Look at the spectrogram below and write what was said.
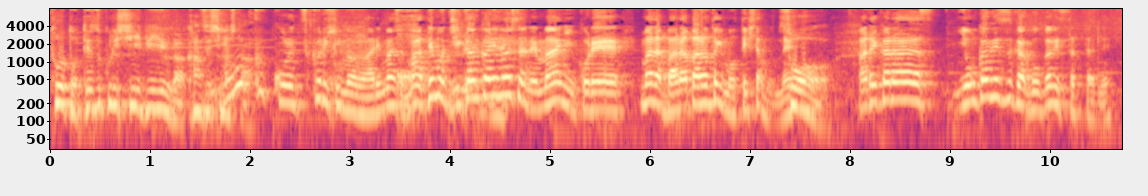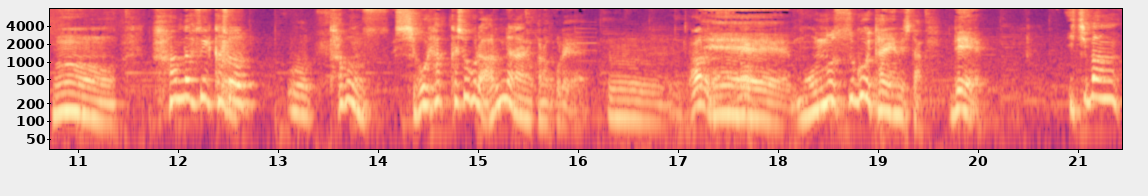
とうとう手作り CPU が完成しました。よくこれ作る暇がありました。まあでも時間かかりましたね。前にこれまだバラバラの時持ってきたもんね。そあれから4か月か5か月経ったよね。ううん。ハンダ付き箇所を多分4500箇所ぐらいあるんじゃないのかなこれ。うん。あるね、ええものすごい大変でした。で一番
